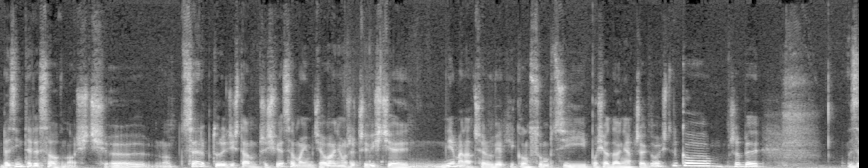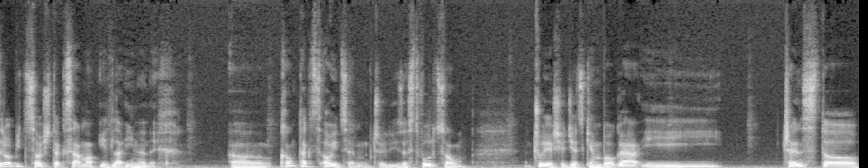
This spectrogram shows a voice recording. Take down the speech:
Bezinteresowność. Yy, No, cel, który gdzieś tam przyświeca moim działaniom, rzeczywiście nie ma na celu wielkiej konsumpcji i posiadania czegoś, tylko żeby zrobić coś tak samo i dla innych. E, Kontakt z Ojcem, czyli ze Stwórcą, czuję się dzieckiem Boga i często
